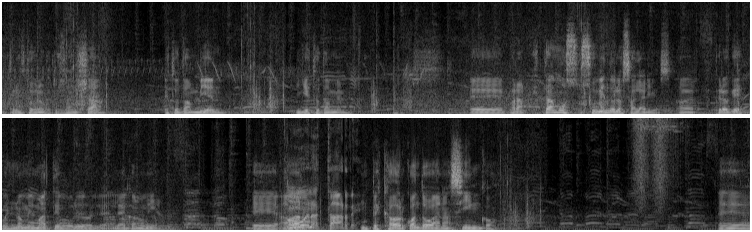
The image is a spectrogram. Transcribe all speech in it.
Esto necesito que lo construyan ya. Esto también. Y esto también. Eh, pará, estamos subiendo los salarios. A ver, espero que después no me mate, boludo, la, la economía. Eh, a Buenas tardes. un pescador, ¿cuánto gana? 5. Eh,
